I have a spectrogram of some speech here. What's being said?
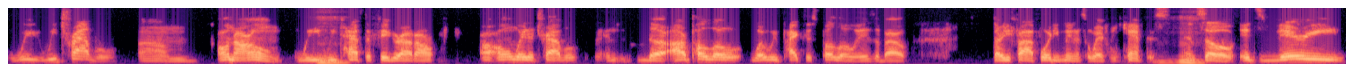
we we travel um, on our own. We mm. we have to figure out our our own way to travel. And the our polo, where we practice polo, is about 35, 40 minutes away from campus. Mm-hmm. And so it's very,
